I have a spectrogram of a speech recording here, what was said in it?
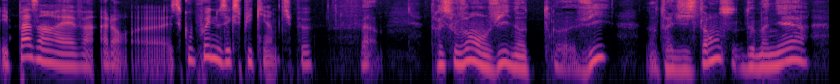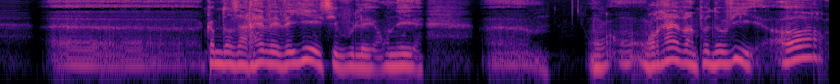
et pas un rêve. Alors, euh, est-ce que vous pouvez nous expliquer un petit peu? Ben, Très souvent, on vit notre vie, notre existence, de manière euh, comme dans un rêve éveillé, si vous voulez. Euh, on, rêve un peu nos vies. Or,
